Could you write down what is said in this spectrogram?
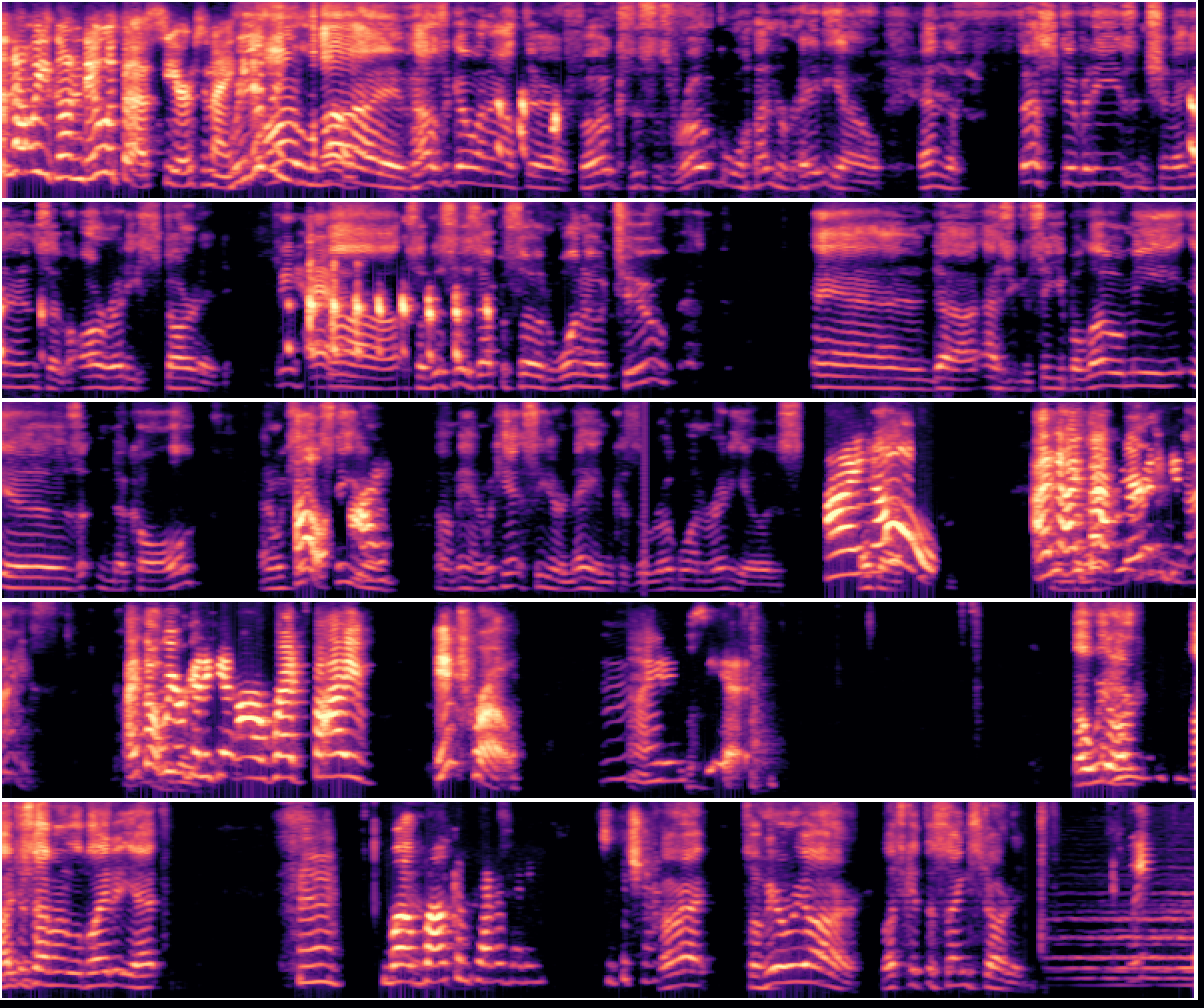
doesn't know what he's going to do with us here tonight. We are live. How's it going out there, folks? This is Rogue One Radio, and the festivities and shenanigans have already started. We have. Uh, so this is episode 102. And uh, as you can see below me is Nicole. And we can't Oh, see your oh man, we can't see your name because the Rogue One radio is I Okay. know. And I I'm thought we were going to get. nice. I thought we were going to get our Red Five intro, Mhm. I didn't see it. Oh, we are. I just haven't played it yet. Hmm. Well, welcome to everybody to the chat. All right. So here we are. Let's get this thing started. Sweet.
